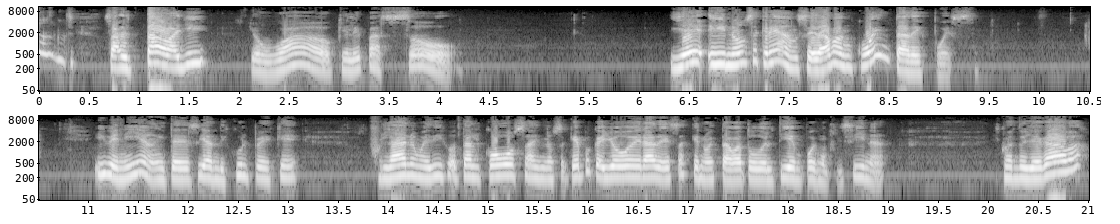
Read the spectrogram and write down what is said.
Saltaba allí. Yo, wow, ¿qué le pasó? Y, y no se crean, se daban cuenta después y venían y te decían, disculpe, es que fulano me dijo tal cosa y no sé qué, porque yo era de esas que no estaba todo el tiempo en oficina. Y cuando llegaba,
